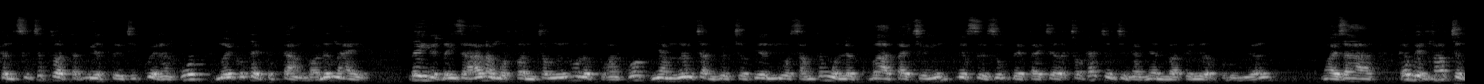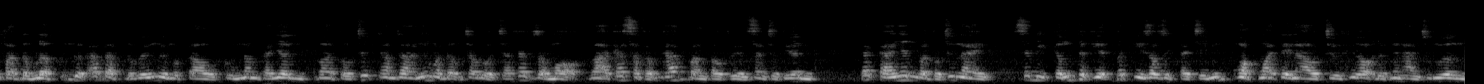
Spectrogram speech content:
cần sự chấp thuận đặc biệt từ chính quyền Hàn Quốc mới có thể cập cảng vào nước này. Đây được đánh giá là một phần trong những nỗ lực của Hàn Quốc nhằm ngăn chặn việc Triều Tiên mua sắm các nguồn lực và tài chính được sử dụng để tài trợ cho các chương trình hạt nhân và tên lửa của Bình Nhưỡng. Ngoài ra, các biện pháp trừng phạt độc lập cũng được áp đặt đối với 11 tàu cùng 5 cá nhân và tổ chức tham gia những hoạt động trao đổi trái phép dầu mỏ và các sản phẩm khác bằng tàu thuyền sang Triều Tiên. Các cá nhân và tổ chức này sẽ bị cấm thực hiện bất kỳ giao dịch tài chính hoặc ngoại tệ nào trừ khi họ được ngân hàng trung ương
